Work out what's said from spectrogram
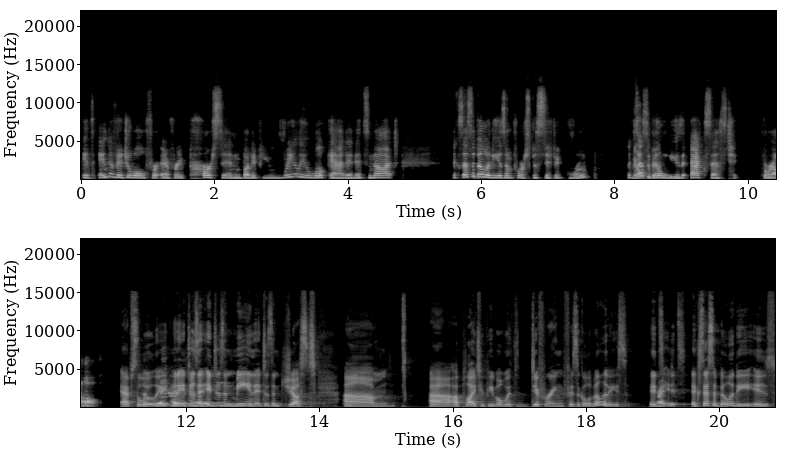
it's individual for every person, but if you really look at it, it's not accessibility isn't for a specific group. Accessibility nope. is access to for all. Absolutely. And it doesn't it doesn't mean it doesn't just um, uh, apply to people with differing physical abilities. It's, right. it's accessibility is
